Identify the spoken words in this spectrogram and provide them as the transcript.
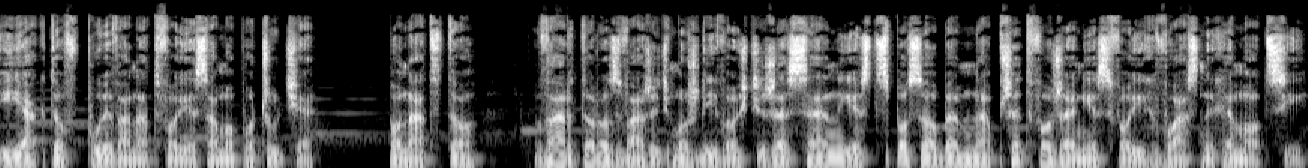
i jak to wpływa na Twoje samopoczucie. Ponadto, warto rozważyć możliwość, że sen jest sposobem na przetworzenie swoich własnych emocji.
